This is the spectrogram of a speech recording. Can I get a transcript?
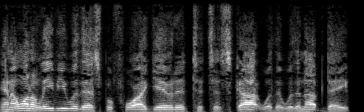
And I want to leave you with this before I give it to, to Scott with, a, with an update.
